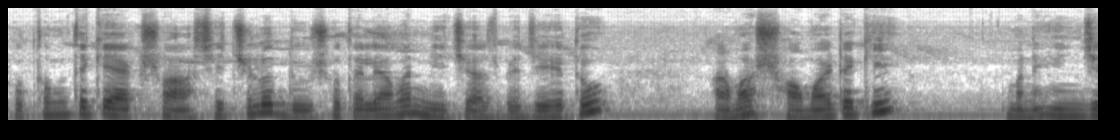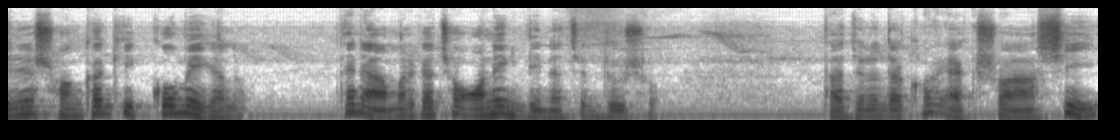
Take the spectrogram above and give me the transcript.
প্রথম থেকে একশো আশি ছিল, দুশো তাহলে আমার নিচে আসবে। যেহেতু আমার সময়টা কি মানে ইঞ্জিনের সংখ্যা কি কমে গেল। তাই না? আমার কাছে অনেক দিন আছে দুশো। তার জন্য দেখো একশো আশি।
